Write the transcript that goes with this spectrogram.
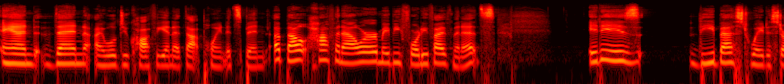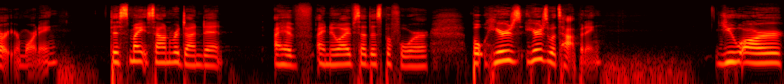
And then I will do coffee and at that point it's been about half an hour, maybe 45 minutes. It is the best way to start your morning. This might sound redundant. I have I know I've said this before, but here's here's what's happening. You are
